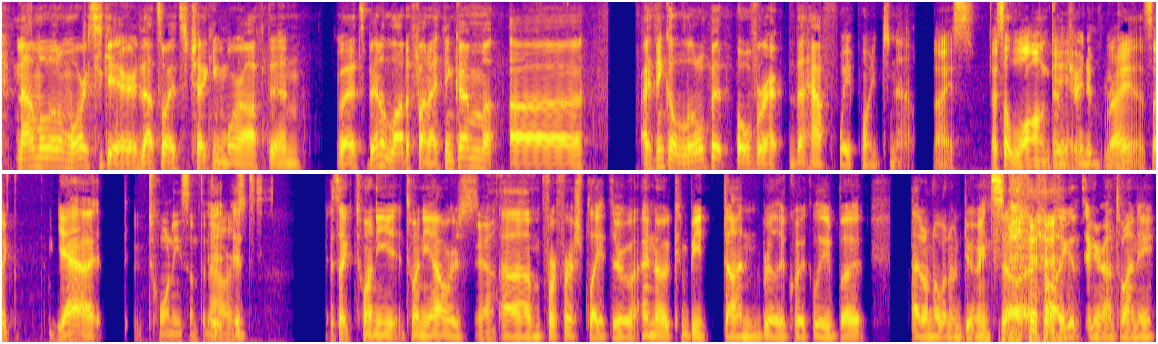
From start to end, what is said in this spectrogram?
now I'm a little more scared. That's why it's checking more often. But it's been a lot of fun. I think I'm uh, I think a little bit over the halfway point now. Nice. That's a long I'm game, trying to right? It's like Yeah, twenty something hours. It's it's like 20, 20 hours. Yeah. Um, for first playthrough. I know it can be done really quickly, but I don't know what I'm doing, so I'm probably gonna take around twenty.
